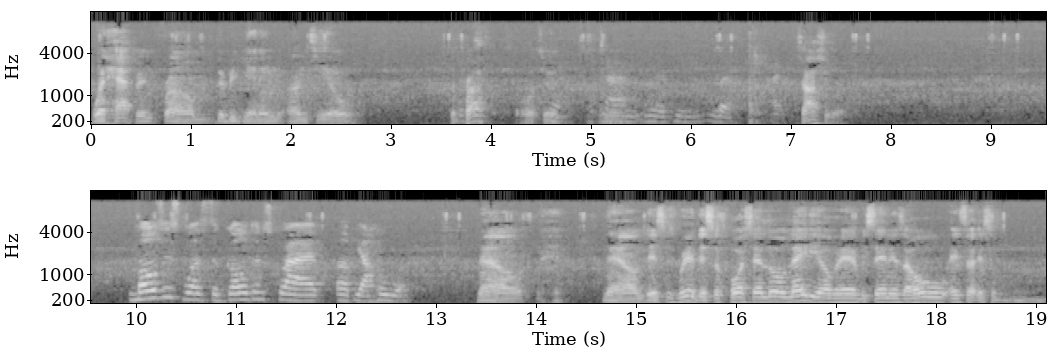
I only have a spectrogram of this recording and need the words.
what happened from the beginning until the prophet or to yeah, the time you know, where he left. Joshua. Moses was the golden scribe of Yahuwah. Now, now this is weird. This, of course, that little lady over there be saying it's a whole. It's a. It's a.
